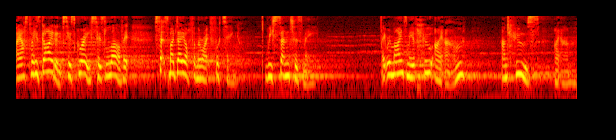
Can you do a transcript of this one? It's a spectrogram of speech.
I ask for His guidance, His grace, His love. It sets my day off on the right footing, recenters me. It reminds me of who I am and whose I am.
